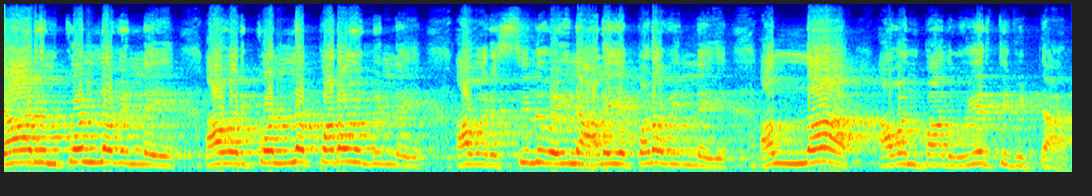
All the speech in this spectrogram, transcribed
யாரும் கொல்லவில்லை. அவர் கொல்லப்படவும் இல்லை அவர் சிலுவையில் அலையப்படவில்லை. அல்லாஹ் அவன் பால் உயர்த்தி விட்டான்.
